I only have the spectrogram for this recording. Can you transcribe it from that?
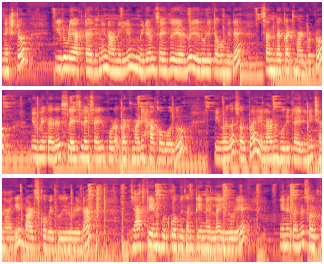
ನೆಕ್ಸ್ಟು ಈರುಳ್ಳಿ ಹಾಕ್ತಾಯಿದ್ದೀನಿ ನಾನಿಲ್ಲಿ ಮೀಡಿಯಮ್ ಸೈಜು ಎರಡು ಈರುಳ್ಳಿ ತೊಗೊಂಡಿದ್ದೆ. ಸಣ್ಣದಾಗಿ ಕಟ್ ಮಾಡಿಬಿಟ್ಟು. ನೀವು ಬೇಕಾದರೆ ಸ್ಲೈಸ್ ಸ್ಲೈಸಾಗಿ ಕೂಡ ಕಟ್ ಮಾಡಿ ಹಾಕೋಬೋದು. ಇವಾಗ ಸ್ವಲ್ಪ ಎಲ್ಲನೂ ಹುರಿತಾ ಇದ್ದೀನಿ. ಚೆನ್ನಾಗಿ ಬಾಡಿಸ್ಕೋಬೇಕು ಈರುಳ್ಳಿನ. ಜಾಸ್ತಿ ಏನು ಹುರ್ಕೋಬೇಕಂತೇನಿಲ್ಲ ಈರುಳ್ಳಿ. ಏನಕ್ಕಂದರೆ ಸ್ವಲ್ಪ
